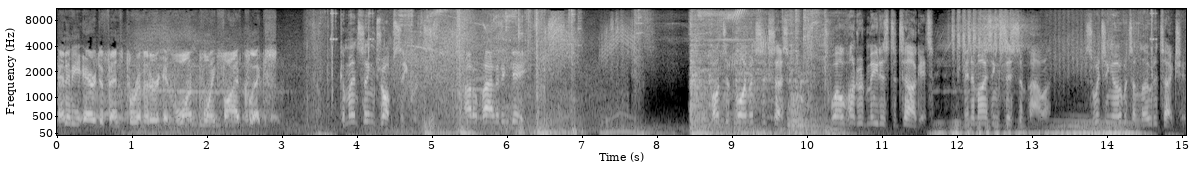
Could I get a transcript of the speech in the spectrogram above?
Enemy air defense perimeter in 1.5 clicks. Commencing drop sequence. Autopilot engaged. Pod deployment successful. 1,200 meters to target. Minimizing system power. Switching over to low detection.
